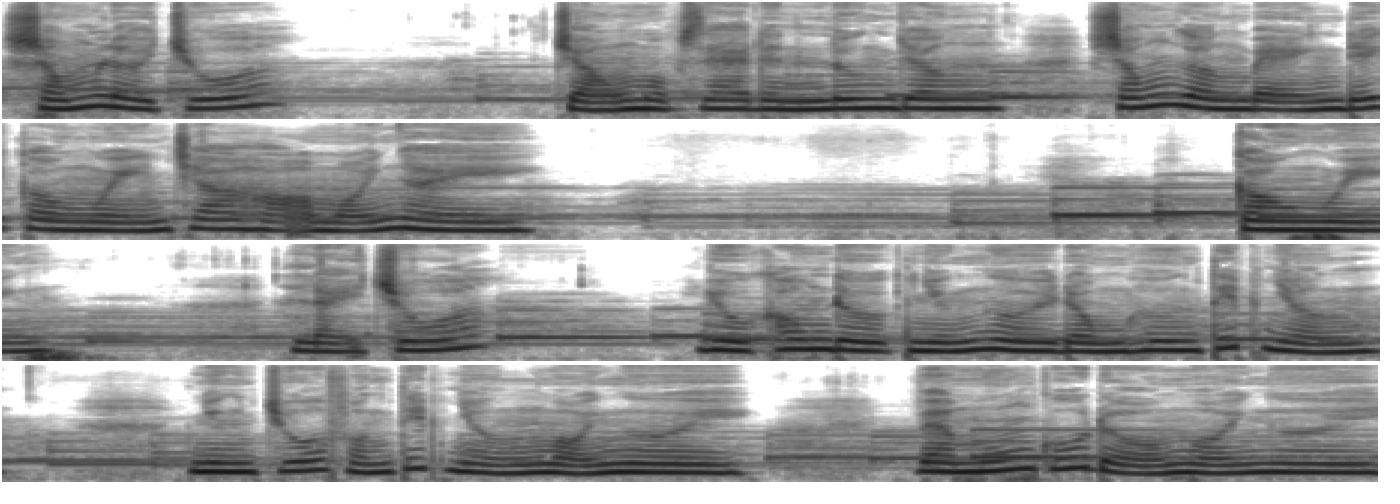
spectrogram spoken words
Sống lời chúa. Chọn một gia đình lương dân, sống gần bạn để cầu nguyện cho họ mỗi ngày. Cầu nguyện. Lạy chúa dù không được những người đồng hương tiếp nhận, nhưng chúa vẫn tiếp nhận mọi người và muốn cứu độ mọi người.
